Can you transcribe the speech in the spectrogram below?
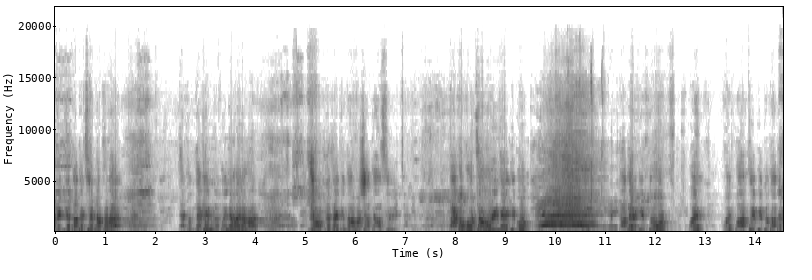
অনেক নেতা দেখছেন না আপনারা? এখন দেখেন না, তাই না ভাই আমার? সব নেতাই কিন্তু আমার সাথে আছে। তাকে ভোটটা হরিণেই দিব। তাদের কিন্তু ওই ওই প্রার্থী কিন্তু তাদের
